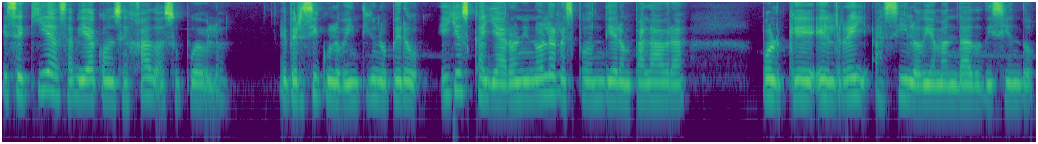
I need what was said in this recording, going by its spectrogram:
Ezequías había aconsejado a su pueblo. El versículo 21, pero ellos callaron y no le respondieron palabra, porque el rey así lo había mandado, diciendo,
